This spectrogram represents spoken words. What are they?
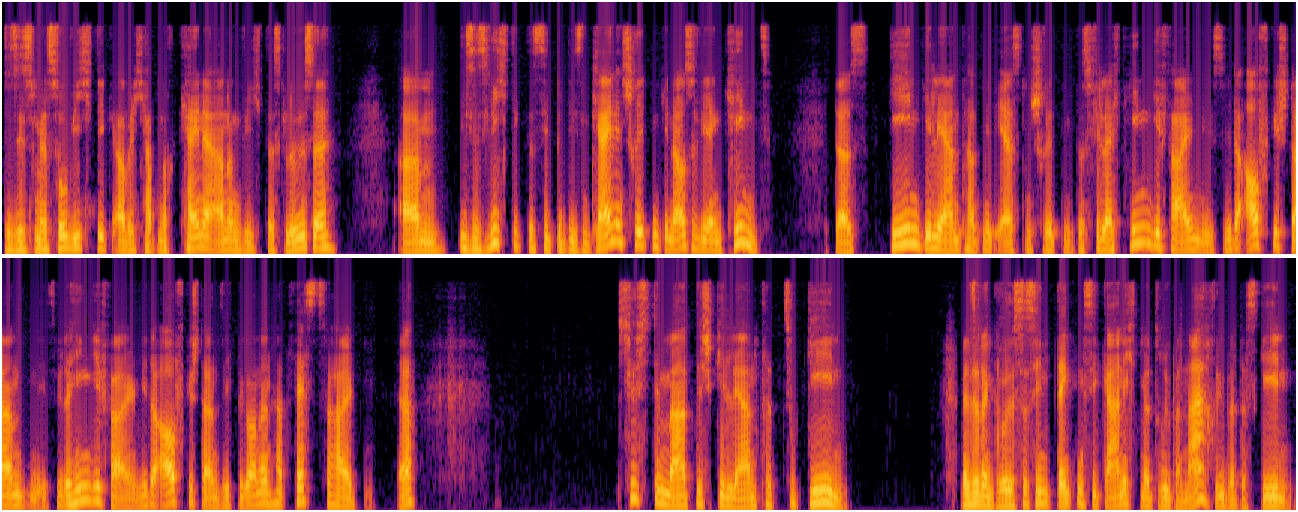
das ist mir so wichtig, aber ich habe noch keine Ahnung, wie ich das löse, ähm, ist es wichtig, dass Sie bei diesen kleinen Schritten, genauso wie ein Kind, das gehen gelernt hat mit ersten Schritten, das vielleicht hingefallen ist, wieder aufgestanden ist, wieder hingefallen, wieder aufgestanden, sich begonnen hat festzuhalten, ja, systematisch gelernt hat zu gehen. Wenn sie dann größer sind, denken sie gar nicht mehr drüber nach, über das Gehen.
